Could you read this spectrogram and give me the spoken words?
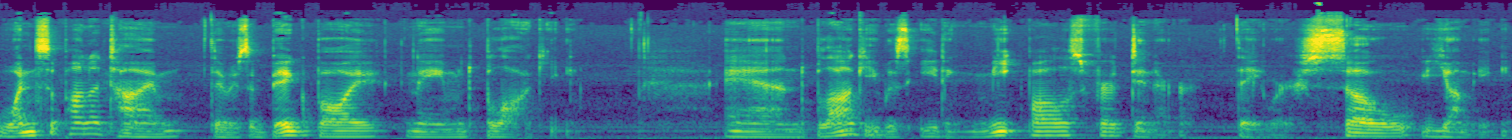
Once upon a time, there was a big boy named Bloggy. And Bloggy was eating meatballs for dinner. They were so yummy.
